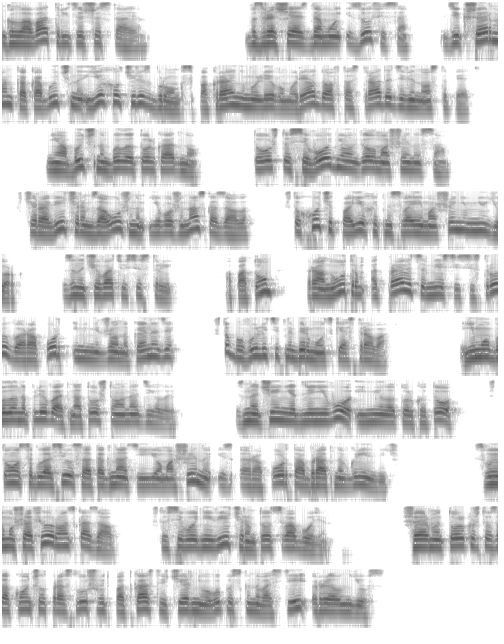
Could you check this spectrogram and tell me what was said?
Глава 36. Возвращаясь домой из офиса, Дик Шерман, как обычно, ехал через Бронкс по крайнему левому ряду автострада 95. Необычно было только одно – то, что сегодня он вел машину сам. Вчера вечером за ужином его жена сказала, что хочет поехать на своей машине в Нью-Йорк, заночевать у сестры, а потом рано утром отправиться вместе с сестрой в аэропорт имени Джона Кеннеди, чтобы вылететь на Бермудские острова. Ему было наплевать на то, что она делает. Значение для него имело только то, что он согласился отогнать ее машину из аэропорта обратно в Гринвич. Своему шоферу он сказал, что сегодня вечером тот свободен. Шерман только что закончил прослушивать подкаст вечернего выпуска новостей Rail News.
